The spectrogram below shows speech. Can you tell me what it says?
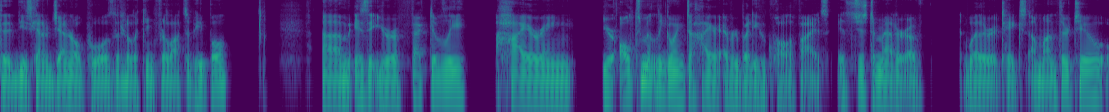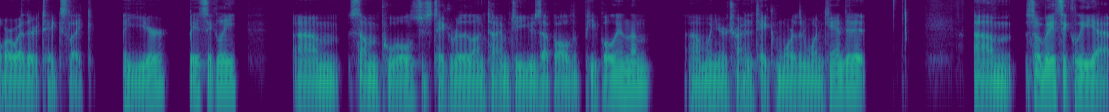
the, these kind of general pools that are looking for lots of people, um, is that you're effectively hiring. You're ultimately going to hire everybody who qualifies. It's just a matter of whether it takes a month or two or whether it takes like a year, basically. Um, some pools just take a really long time to use up all the people in them um, when you're trying to take more than one candidate. Um, so basically, yeah,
